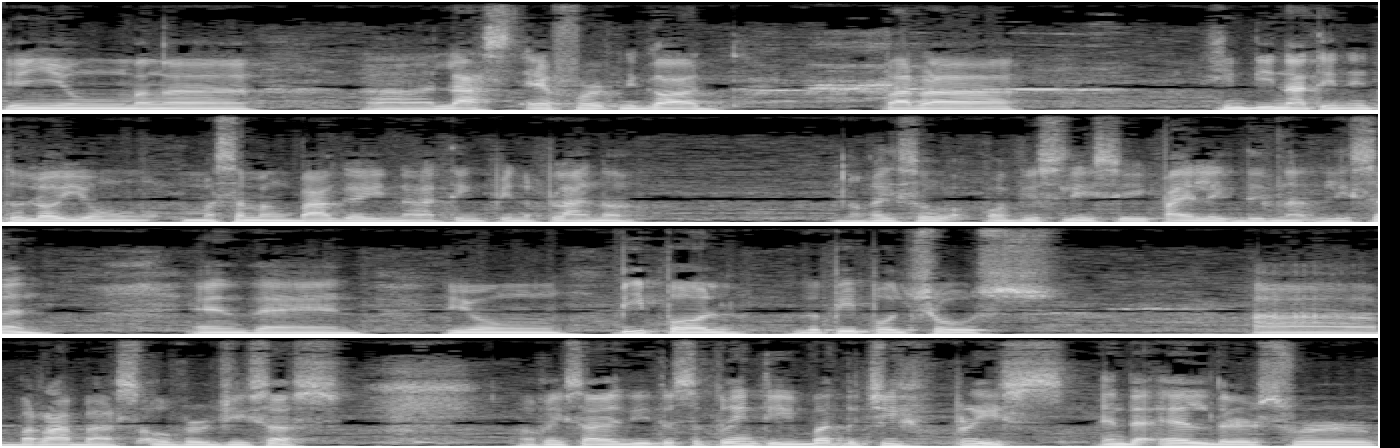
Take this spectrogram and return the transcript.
Yun yung mga uh, last effort ni God para hindi natin ituloy yung masamang bagay na ating pinaplano. Okay, so obviously si Pilate did not listen. And then yung people, the people chose uh, Barabbas over Jesus. Okay, so dito sa 20, but the chief priests and the elders were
